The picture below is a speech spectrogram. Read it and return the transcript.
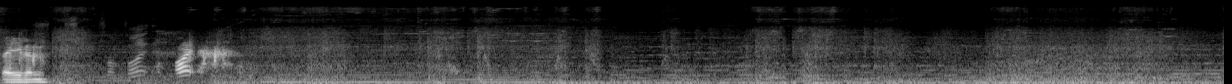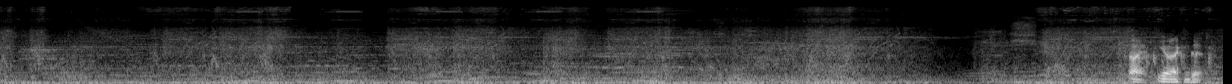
Save him. Front fight. Right. Alright, you know I can do it.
